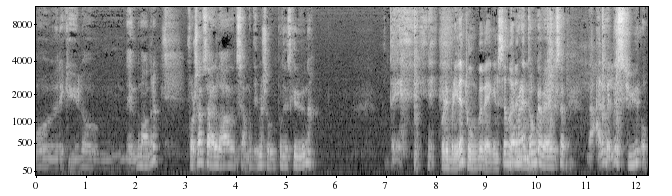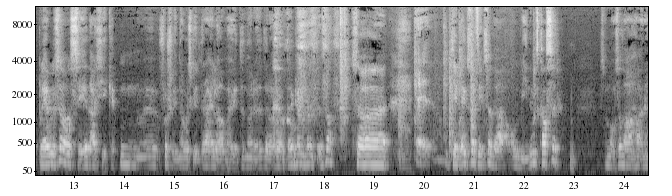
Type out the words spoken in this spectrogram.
Og rekyl og det ene med det andre. Fortsatt så er det da den samme dimensjonen på de skruene. Det For det blir en tung bevegelse? det blir en tung bevegelse. Det er en veldig sur opplevelse å se da kikkerten eh, forsvinne over skuldra i lav høyde når du drar i avtrekkeren. Så eh, I tillegg så fins det da aluminiumskasser, som også da har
